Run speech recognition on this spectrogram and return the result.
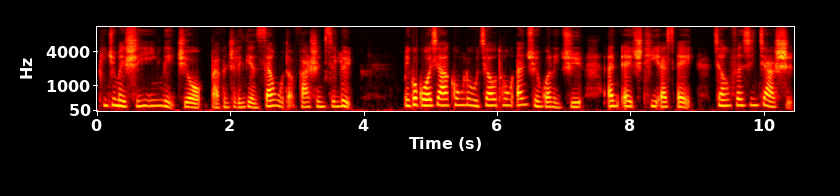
平均每十亿英里只有百分之零点三五的发生几率。美国国家公路交通安全管理局 （NHTSA） 将分心驾驶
